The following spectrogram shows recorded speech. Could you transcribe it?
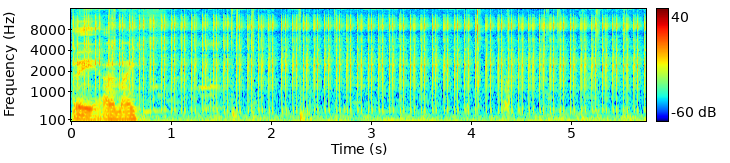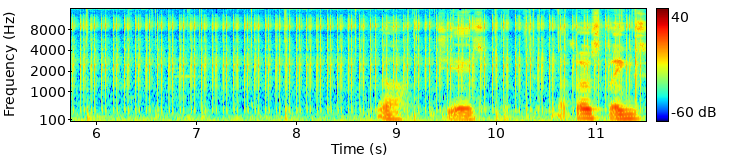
Wait, am I? Oh, jeez. Those things.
